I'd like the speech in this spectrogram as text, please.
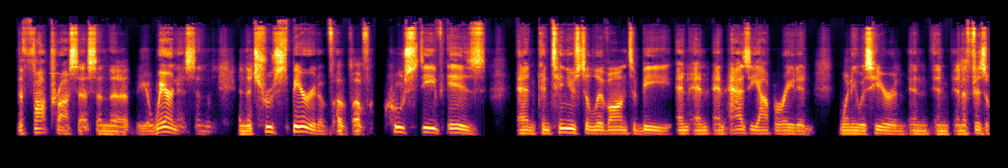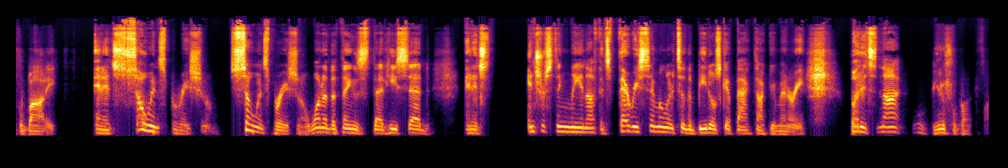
the thought process and the the awareness and and the true spirit of of, of who Steve is and continues to live on to be and and and as he operated when he was here in in in, a physical body and it's so inspirational so inspirational one of the things that he said and it's Interestingly enough, it's very similar to the Beatles Get Back documentary, but it's not oh, beautiful butterfly.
